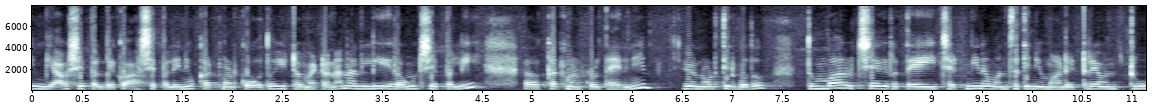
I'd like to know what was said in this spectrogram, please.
ನಿಮ್ಗೆ ಯಾವ ಶೇಪಲ್ಲಿ ಬೇಕೋ ಆ ಶೇಪಲ್ಲಿ ನೀವು ಕಟ್ ಮಾಡ್ಕೋಬೋದು ಈ ಟೊಮೆಟೊನ. ನಾನು ಇಲ್ಲಿ ರೌಂಡ್ ಶೇಪಲ್ಲಿ ಕಟ್ ಮಾಡ್ಕೊಳ್ತಾ ಇದ್ದೀನಿ. ನೀವು ನೋಡ್ತಿರ್ಬೋದು, ತುಂಬ ರುಚಿಯಾಗಿರುತ್ತೆ. ಈ ಚಟ್ನಿನ ಒಂದ್ಸತಿ ನೀವು ಮಾಡಿಟ್ರೆ ಒಂದು ಟೂ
